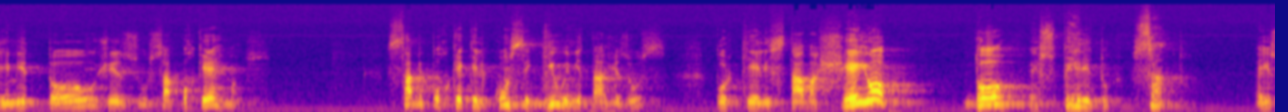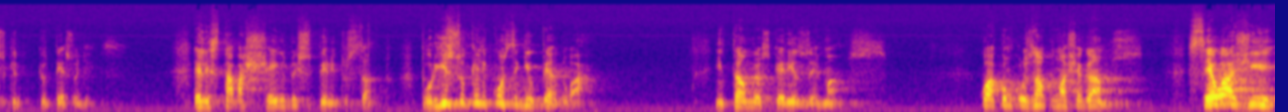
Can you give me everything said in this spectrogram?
Imitou Jesus. Sabe por quê, irmãos? Sabe por que, que ele conseguiu imitar Jesus? Porque ele estava cheio do Espírito Santo. É isso que, que, o texto diz. Ele estava cheio do Espírito Santo. Por isso que ele conseguiu perdoar. Então, meus queridos irmãos, qual a conclusão que nós chegamos? Se eu agir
